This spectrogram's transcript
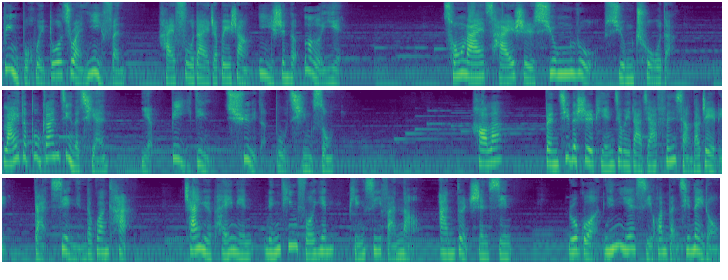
并不会多赚一分，还附带着背上一身的恶业。从来财是凶入凶出的，来的不干净的钱，也必定去的不轻松。好了，本期的视频就为大家分享到这里，感谢您的观看。禅语陪您聆听佛音，平息烦恼。安顿身心。如果您也喜欢本期内容，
